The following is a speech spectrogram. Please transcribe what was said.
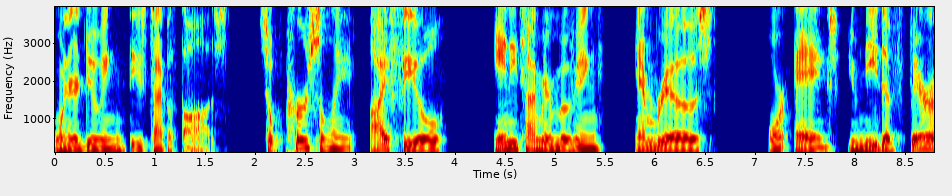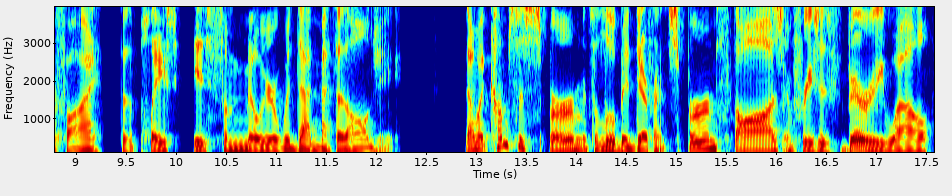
when you're doing these type of thaws. So personally, I feel anytime you're moving embryos or eggs, you need to verify that the place is familiar with that methodology. Now, when it comes to sperm, it's a little bit different. Sperm thaws and freezes very well.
